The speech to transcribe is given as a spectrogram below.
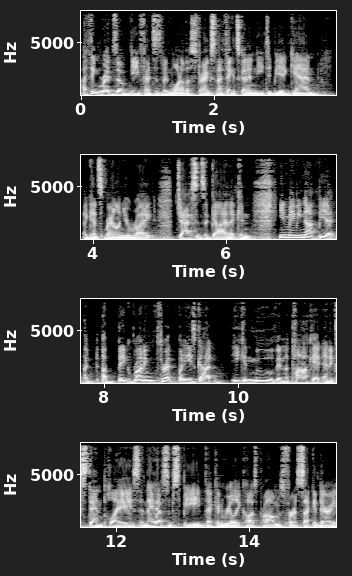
I think red zone defense has been one of the strengths, and I think it's going to need to be again against Maryland. You're right. Jackson's a guy that can, he maybe not be a, a, a big running threat, but he's got he can move in the pocket and extend plays, and they have some speed that can really cause problems for a secondary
